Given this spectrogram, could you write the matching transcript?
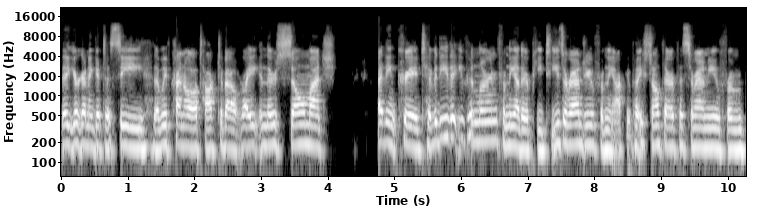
that you're going to get to see that we've kind of all talked about right? And there's so much i think creativity that you can learn from the other pts around you from the occupational therapists around you from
